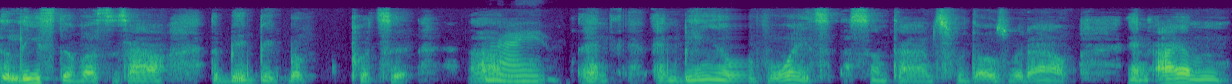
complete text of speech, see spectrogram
the least of us is how the big big book puts it. Um, right. And and being a voice sometimes for those without. And I am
